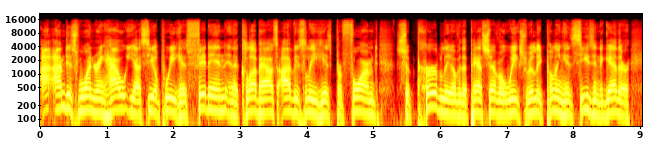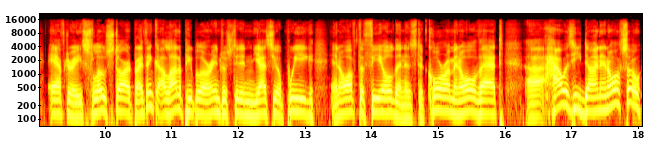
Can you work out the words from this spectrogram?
I- am just wondering how Yasiel Puig has fit in in a clubhouse. Obviously, he has performed superbly over the past several weeks, really pulling his season together after a slow start. But I think a lot of people are interested in Yasiel Puig and off the field and his decorum and all that. Uh, how has he done? And also,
